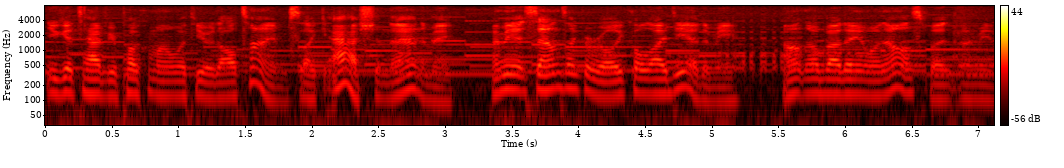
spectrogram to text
you get to have your Pokemon with you at all times, like Ash in the anime. I mean, it sounds like a really cool idea to me. I don't know about anyone else, but I mean,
